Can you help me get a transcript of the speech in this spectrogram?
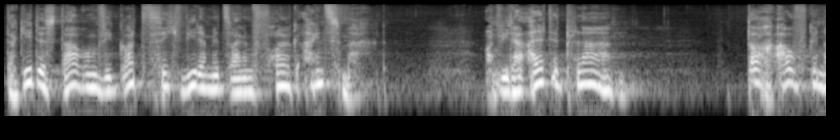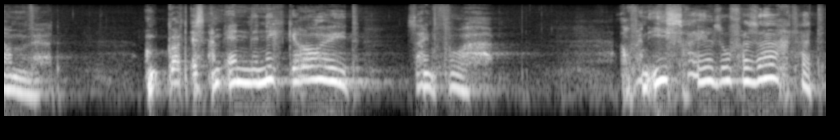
Da geht es darum, wie Gott sich wieder mit seinem Volk eins macht und wie der alte Plan doch aufgenommen wird Und Gott ist am Ende nicht gereut, sein Vorhaben. Auch wenn Israel so versagt hat,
